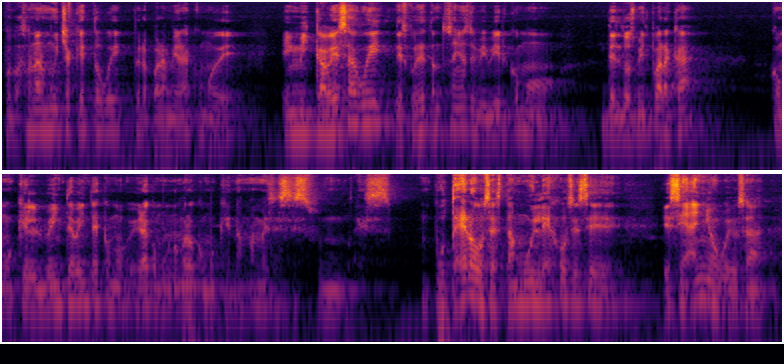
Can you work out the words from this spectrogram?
pues va a sonar muy chaqueto, güey, pero para mí era como de, en mi cabeza, güey, después de tantos años de vivir como del 2000 para acá, como que el 2020 como, era como un número como que, no mames, es un, es un putero, o sea, está muy lejos ese, ese año, güey, o sea,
